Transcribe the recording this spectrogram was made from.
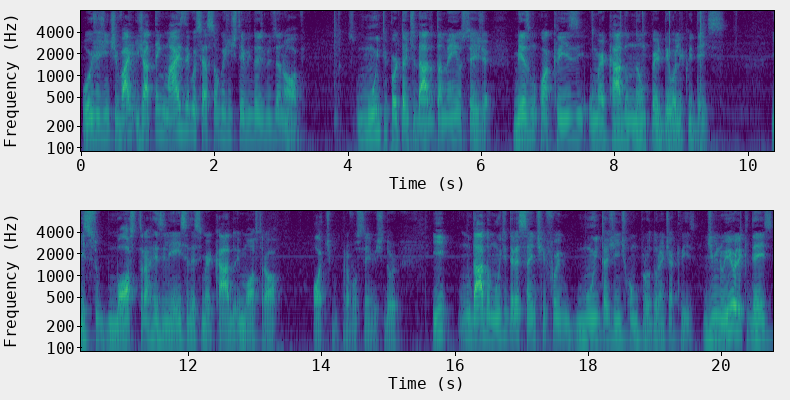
hoje a gente vai, já tem mais negociação que a gente teve em 2019. Muito importante dado também, ou seja, mesmo com a crise, o mercado não perdeu a liquidez. Isso mostra a resiliência desse mercado e mostra, ó, ótimo para você, investidor. E um dado muito interessante que foi muita gente comprou durante a crise. Diminuiu a liquidez.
